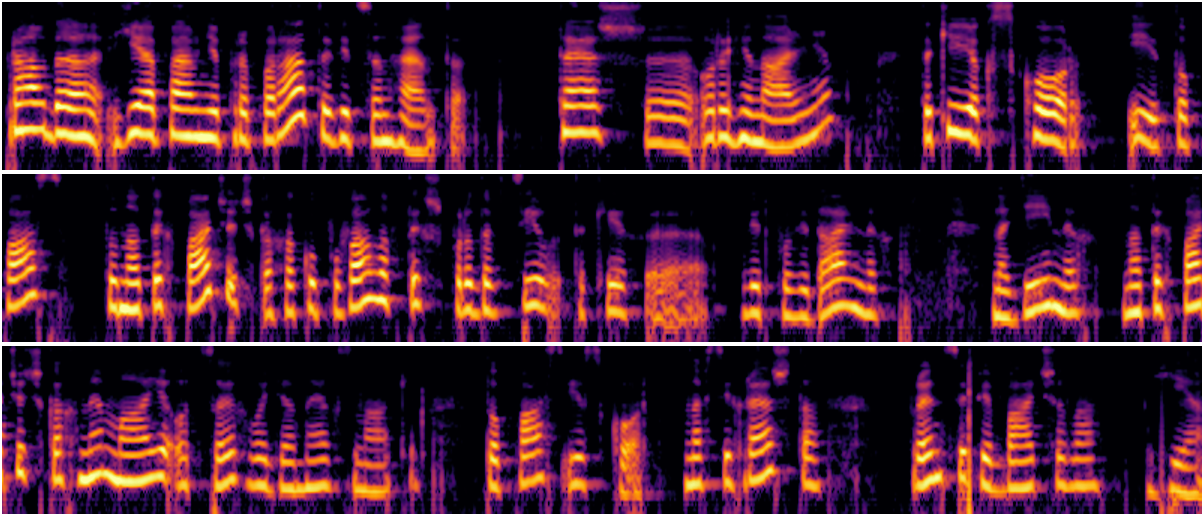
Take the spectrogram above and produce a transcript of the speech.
Правда, є певні препарати від Сингента, теж е, оригінальні, такі як Скор і Топаз, то на тих пачечках, а купувала в тих ж продавців таких е, відповідальних, надійних, на тих пачечках немає оцих водяних знаків. Топаз і Скор. На всіх решта, в принципі, бачила є.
